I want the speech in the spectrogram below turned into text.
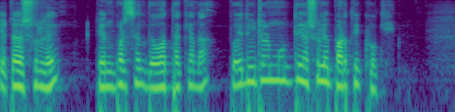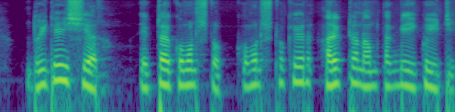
এটা আসলে টেন পার্সেন্ট দেওয়া থাকে না। তো এই দুইটার মধ্যে আসলে পার্থক্য কী? দুইটাই শেয়ার একটা কমন স্টক কমন স্টকের আরেকটা নাম থাকবে ইকুইটি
